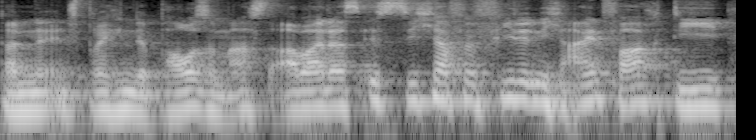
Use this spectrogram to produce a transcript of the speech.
dann eine entsprechende Pause machst. Aber das ist sicher für viele nicht einfach, die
